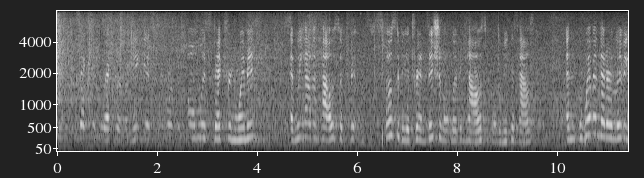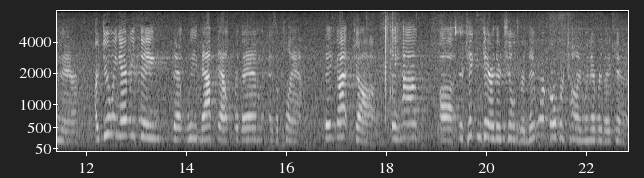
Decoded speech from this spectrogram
the Executive Director of Amicus. We work with homeless veteran women, and we have a house, a supposed to be a transitional living house called Amicus House, and the women that are living there are doing everything that we mapped out for them as a plan. They got jobs. They have, uh, they're taking care of their children. They work overtime whenever they can,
